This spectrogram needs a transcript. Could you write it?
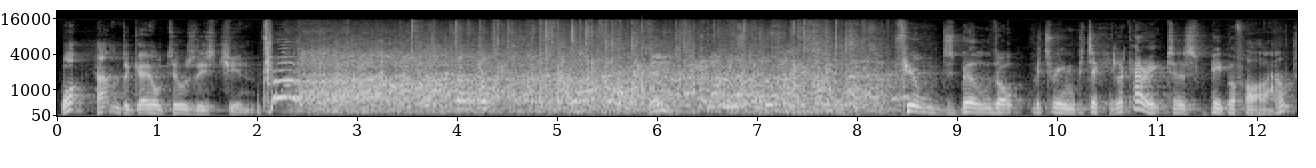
What happened to Gail Tilsley's chin? Feuds build up between particular characters. People fall out.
